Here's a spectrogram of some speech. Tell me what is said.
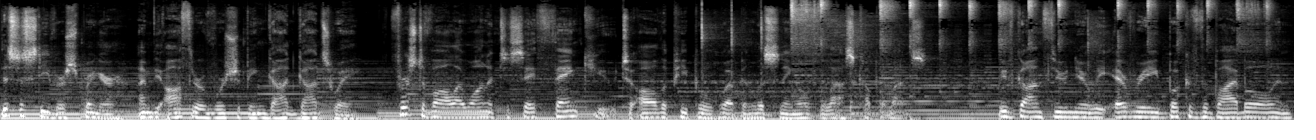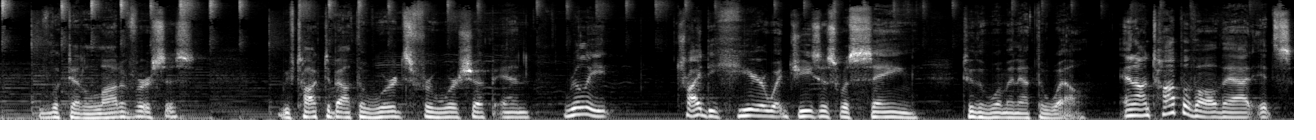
This is Steve Springer. I'm the author of Worshiping God God's Way. First of all, I wanted to say thank you to all the people who have been listening over the last couple months. We've gone through nearly every book of the Bible and we've looked at a lot of verses. We've talked about the words for worship and really tried to hear what Jesus was saying to the woman at the well. And on top of all that, it's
